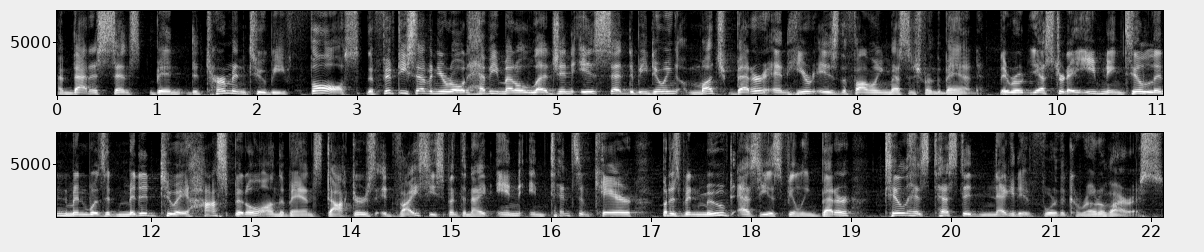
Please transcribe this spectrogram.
and that has since been determined to be false. The 57 year old heavy metal legend is said to be doing much better, and here is the following message from the band. They wrote yesterday evening Till Lindemann was admitted to a hospital on the band's doctor's advice. He spent the night in intensive care, but has been moved as he is feeling better. Till has tested negative for the coronavirus.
